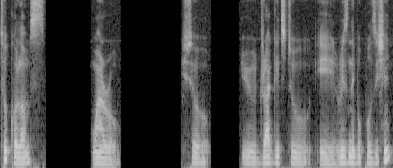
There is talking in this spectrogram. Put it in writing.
two columns, one row. So you drag it to a reasonable position.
